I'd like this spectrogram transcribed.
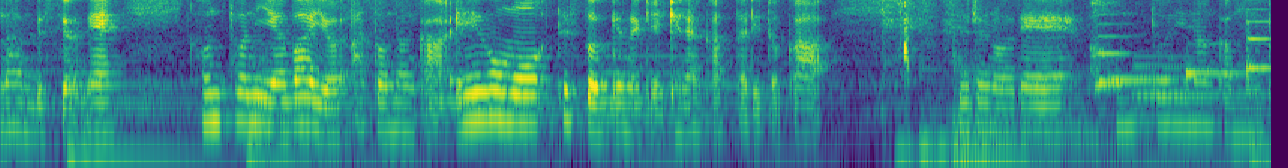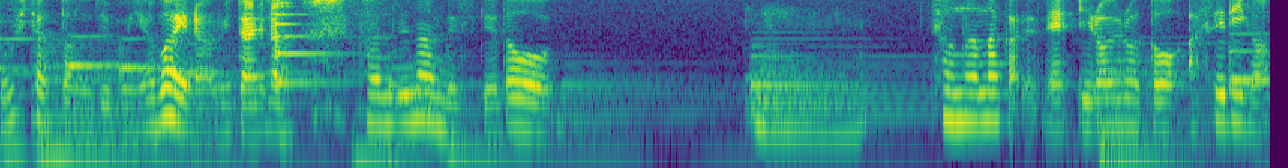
なんですよね。本当にやばいよあとなんか英語もテストを受けなきゃいけなかったりとかするので、本当になんかもうどうしちゃったの？自分やばいなみたいな感じなんですけどうんそんな中でねいろいろと焦りが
